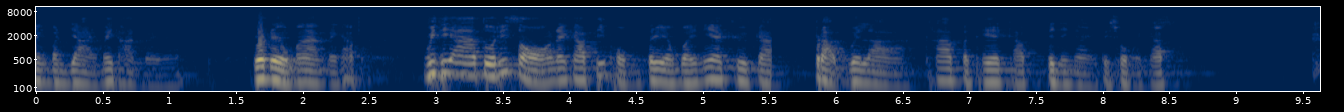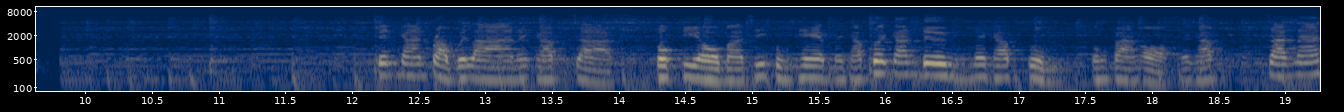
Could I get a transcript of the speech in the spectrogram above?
ยังบรรยายไม่ทันเลยนะรวดเร็วมากนะครับ VTR ตัวที่2นะครับที่ผมเตรียมไว้เนี่ยคือการปรับเวลาข้ามประเทศครับเป็นยังไงไปชมกันครับเป็นการปรับเวลานะครับจากโตเกียวมาที่กรุงเทพนะครับ โดยการดึงนะครับกลุ่มตรงกลางออกนะครับ จากนั้น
